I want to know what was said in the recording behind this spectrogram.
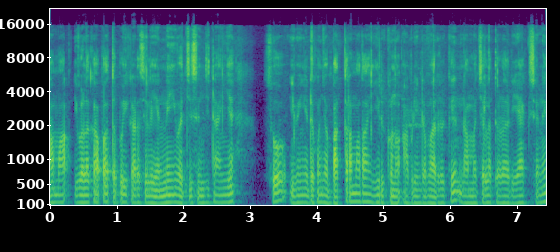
ஆமாம் இவளை காப்பாற்ற போய் கடைசியில் என்னையும் வச்சு செஞ்சுட்டாங்க. ஸோ இவங்ககிட்ட கொஞ்சம் பத்திரமா தான் இருக்கணும் அப்படின்ற மாதிரி இருக்குது நம்ம செல்லத்தோட ரியாக்ஷனு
